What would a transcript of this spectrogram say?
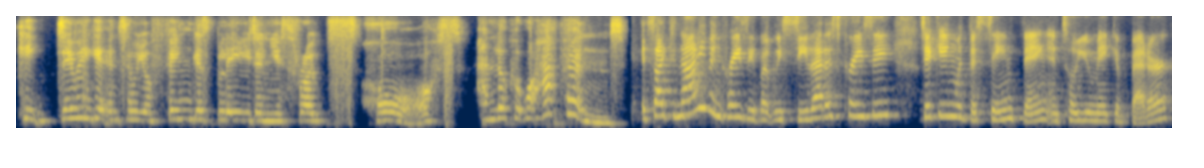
keep doing it until your fingers bleed and your throat's hoarse and look at what happened. It's like not even crazy, but we see that as crazy. Sticking with the same thing until you make it better.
